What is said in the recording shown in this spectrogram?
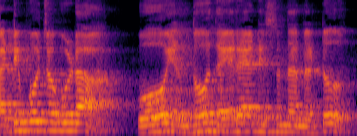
గడ్డిపోచ కూడా ఓ ఎంతో ధైర్యాన్ని ఇస్తుంది అన్నట్టు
